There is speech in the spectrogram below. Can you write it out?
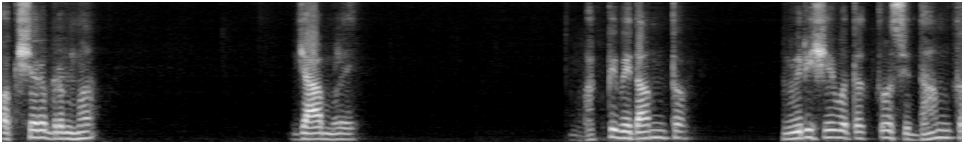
अक्षर ब्रह्म ज्यामुळे भक्ती वेदांत विरिशेव तत्व सिद्धांत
